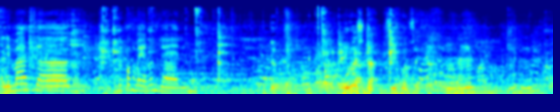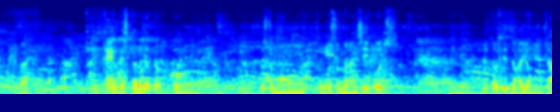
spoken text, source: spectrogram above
alimasag. Ano pang meron dyan? Ito, puro isda. Seafoods eh. Mhm. Mhm. Diba? Okay. The best talaga to. Kung gusto mo kung gusto mo ng seafoods, ito, dito kayo. Sa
